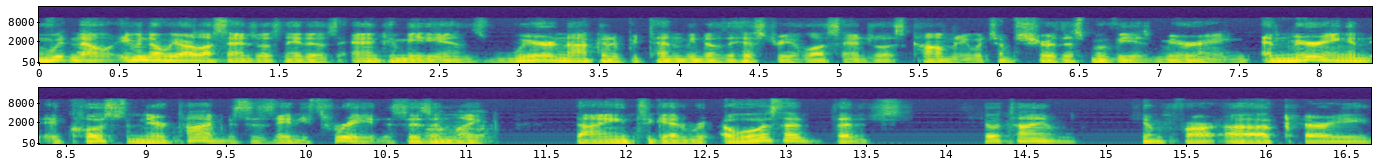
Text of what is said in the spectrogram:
We, now, even though we are Los Angeles natives and comedians, we're not going to pretend we know the history of Los Angeles comedy, which I'm sure this movie is mirroring and mirroring in, in close to near time because this is 83. This isn't Mhm. like dying to get. Ri- oh, what was that? That Showtime Jim Far uh, Carrey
